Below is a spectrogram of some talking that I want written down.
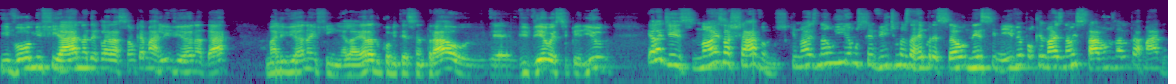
e vou me fiar na declaração que a Marli Viana dá. Marli Viana, enfim, ela era do Comitê Central, é, viveu esse período. Ela diz: nós achávamos que nós não íamos ser vítimas da repressão nesse nível porque nós não estávamos na luta armada.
